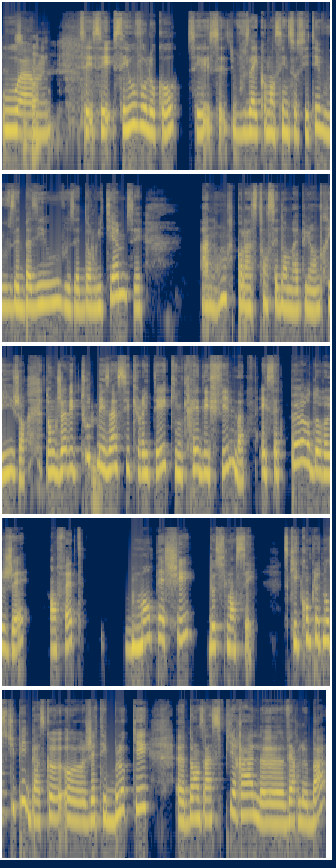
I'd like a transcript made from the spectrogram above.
Ou euh, c'est où vos locaux? C'est vous avez commencé une société, vous vous êtes basé où? Vous êtes dans le huitième? C'est ah non, pour l'instant c'est dans ma buanderie. Genre donc j'avais toutes mes insécurités qui me créaient des films et cette peur de rejet en fait m'empêchait de se lancer ce qui est complètement stupide parce que euh, j'étais bloquée euh, dans un spirale euh, vers le bas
